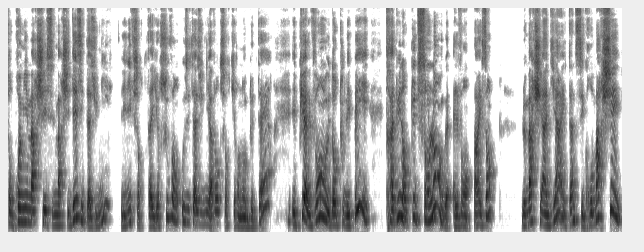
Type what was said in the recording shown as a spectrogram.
son premier marché, c'est le marché des États-Unis. Les livres sortent d'ailleurs souvent aux États-Unis avant de sortir en Angleterre. Et puis elle vend euh, dans tous les pays, traduit dans plus de 100 langues. Elle vend, par exemple, le marché indien est un de ses gros marchés,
